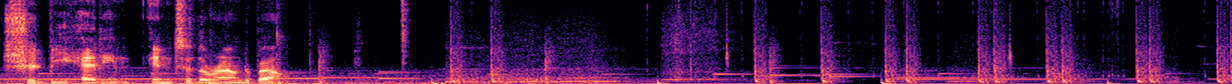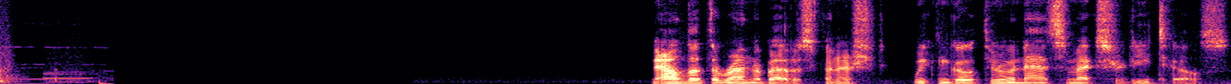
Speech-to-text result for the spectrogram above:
should be heading into the roundabout. Now that the roundabout is finished, we can go through and add some extra details.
